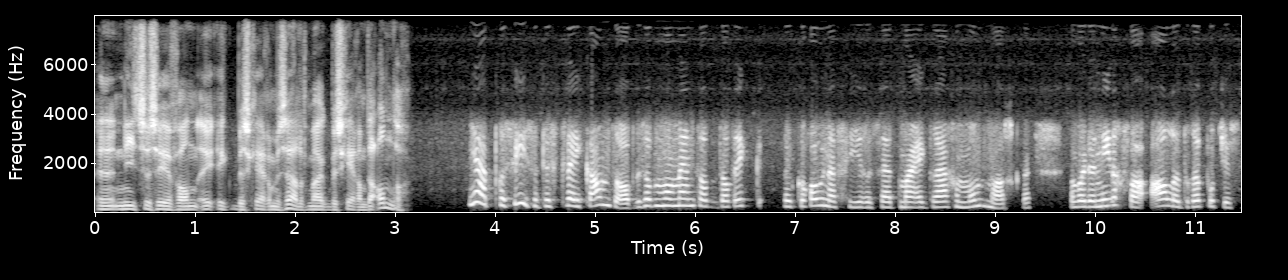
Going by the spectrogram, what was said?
En niet zozeer van ik bescherm mezelf, maar ik bescherm de ander. Ja, precies. Het is twee kanten op. Dus op het moment dat, dat ik een coronavirus heb, maar ik draag een mondmasker, dan worden in ieder geval alle druppeltjes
